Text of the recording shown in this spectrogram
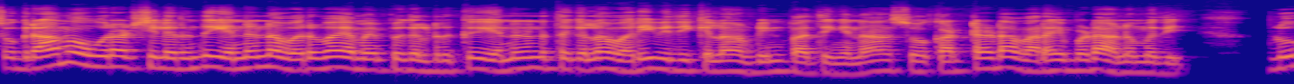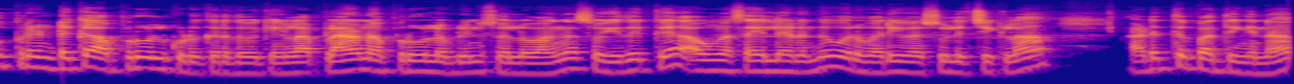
ஸோ கிராம ஊராட்சியிலிருந்து என்னென்ன வருவாய் அமைப்புகள் இருக்குது என்னென்னத்துக்கெல்லாம் வரி விதிக்கலாம் அப்படின்னு பார்த்தீங்கன்னா ஸோ கட்டட வரைபட அனுமதி. ப்ளூ பிரிண்ட்டுக்கு அப்ரூவல் கொடுக்குறது ஓகேங்களா பிளான் அப்ரூவல் அப்படின்னு சொல்லுவாங்க. ஸோ இதுக்கு அவங்க சைட்லேருந்து ஒரு வரி வசூலிச்சிக்கலாம். அடுத்து பார்த்தீங்கன்னா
